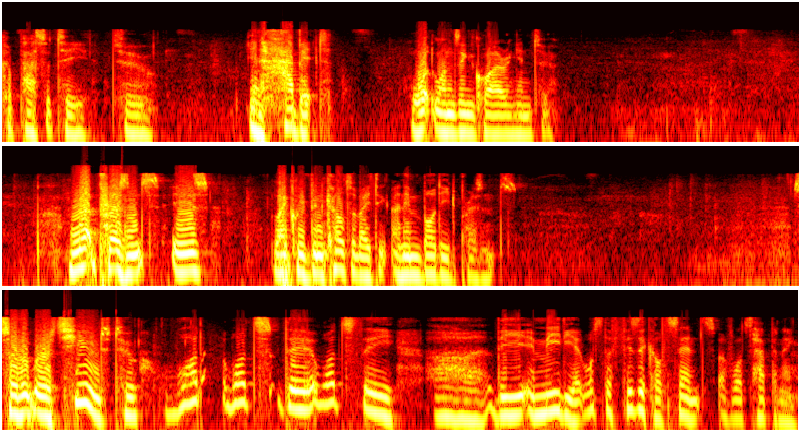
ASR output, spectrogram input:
capacity to inhabit what one's inquiring into. And that presence is, like we've been cultivating, an embodied presence. So that we're attuned to what what's the what's the uh, the immediate, what's the physical sense of what's happening.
